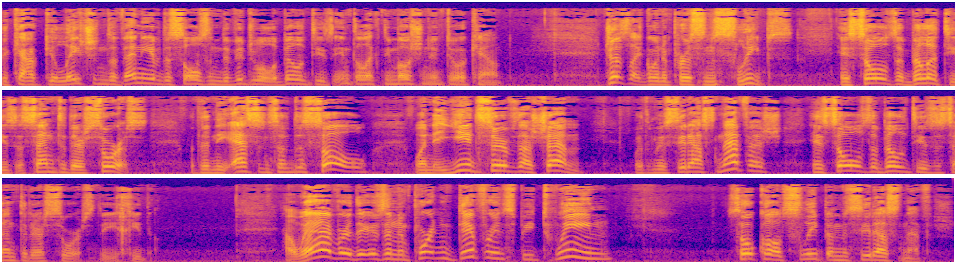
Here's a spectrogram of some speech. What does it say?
the calculations of any of the soul's individual abilities, intellect, emotion into account. Just like when a person sleeps, his soul's abilities ascend to their source within the essence of the soul. When a Yid serves Hashem with Mesiras Nefesh, his soul's abilities ascend to their source, the Yechida. However, there is an important difference between so-called sleep and Mesiras Nefesh.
